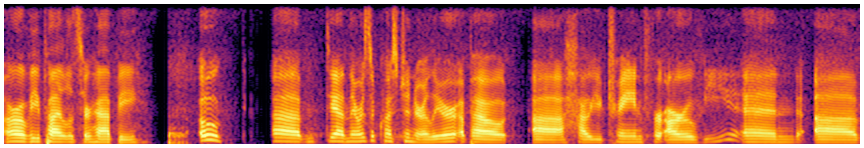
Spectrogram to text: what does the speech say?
ROV pilots are happy. Oh, um, Dan, there was a question earlier about uh, how you train for ROV, and um,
